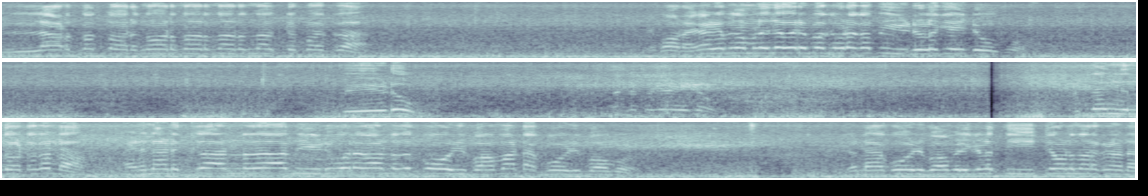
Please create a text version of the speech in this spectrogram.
എല്ലായിടത്തും തുറന്നു തുറന്നു തുറന്നു തുറന്ന് ഒറ്റപ്പാക്കുക. കുറെ കഴിയുമ്പോൾ നമ്മളിൽ വരുമ്പോ ഇവിടെ വീടുകളൊക്കെ ആയിട്ട് പോകും. വീടും. തെങ്ങും തോട്ടം കണ്ട? അതിന് നടുക്ക് കാണുന്നത് ആ വീട് പോലെ കാണുന്നത് കോഴിഫാമാട്ടാ ഫാമാട്ടാ കോഴി ഫാം. കണ്ട ആ കോഴി ഫാമിലേക്കുള്ള തീറ്റ കൊണ്ട് നടക്കണ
